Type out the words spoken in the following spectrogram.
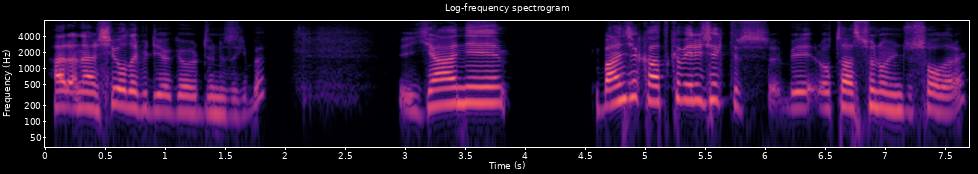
Her an her şey olabiliyor gördüğünüz gibi. Yani bence katkı verecektir bir rotasyon oyuncusu olarak.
